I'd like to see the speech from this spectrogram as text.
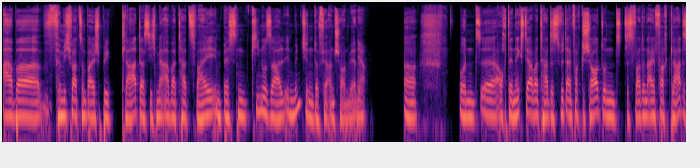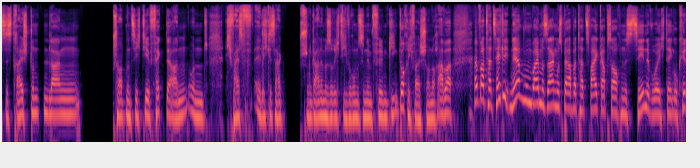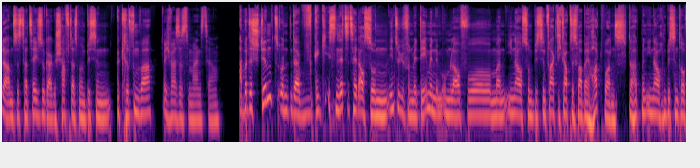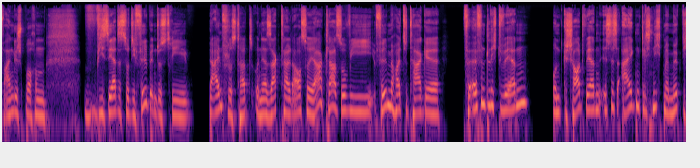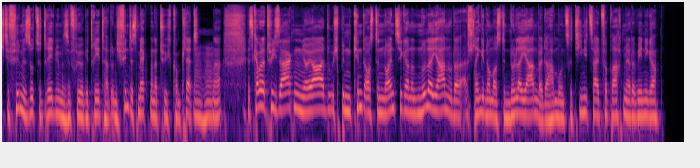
Aber für mich war zum Beispiel klar, dass ich mir Avatar 2 im besten Kinosaal in München dafür anschauen werde. Ja. Äh, und äh, auch der nächste Avatar, das wird einfach geschaut und das war dann einfach klar, das ist drei Stunden lang, schaut man sich die Effekte an und ich weiß ehrlich gesagt schon gar nicht mehr so richtig, worum es in dem Film ging. Doch, ich weiß schon noch. Aber er war tatsächlich, ne, wobei man sagen muss, bei Avatar 2 gab es auch eine Szene, wo ich denke, okay, da haben sie es tatsächlich sogar geschafft, dass man ein bisschen ergriffen war. Ich weiß, was du meinst, ja. Aber das stimmt und da ist in letzter Zeit auch so ein Interview von Matt Damon im Umlauf, wo man ihn auch so ein bisschen fragt. Ich glaube, das war bei Hot Ones. Da hat man ihn auch ein bisschen drauf angesprochen, wie sehr das so die Filmindustrie beeinflusst hat. Und er sagt halt auch so, ja, klar, so wie Filme heutzutage veröffentlicht werden, und geschaut werden, ist es eigentlich nicht mehr möglich, die Filme so zu drehen, wie man sie früher gedreht hat. Und ich finde, das merkt man natürlich komplett. Mhm. Ne? Jetzt kann man natürlich sagen, ja, ja, du, ich bin ein Kind aus den 90ern und Nullerjahren oder streng genommen aus den Nullerjahren, weil da haben wir unsere Teenie-Zeit verbracht, mehr oder weniger.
